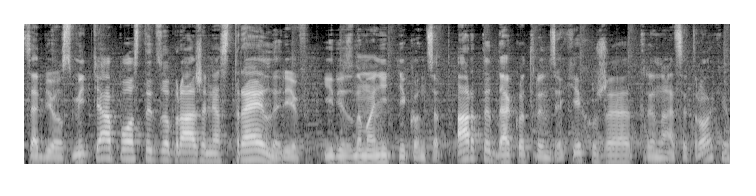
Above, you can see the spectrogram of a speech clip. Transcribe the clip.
це біосміття постить зображення з трейлерів і різноманітні концепт-арти, декотрим з яких уже 13 років.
